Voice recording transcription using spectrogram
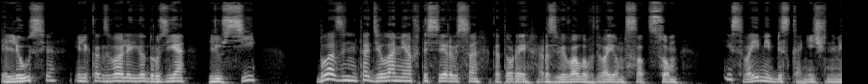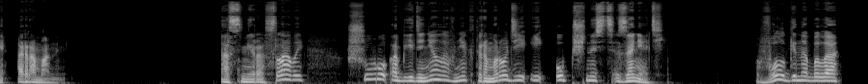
Люся, или как звали ее друзья, Люси, была занята делами автосервиса, который развивала вдвоем с отцом, и своими бесконечными романами. А с Мирославой Шуру объединяла в некотором роде и общность занятий. Волгина была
